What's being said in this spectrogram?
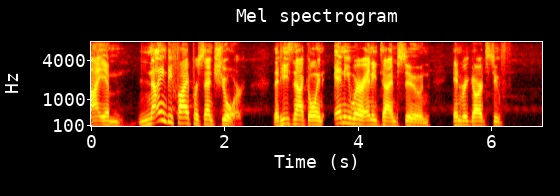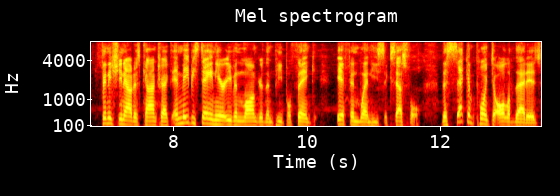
I am 95% sure that he's not going anywhere anytime soon in regards to f- finishing out his contract and maybe staying here even longer than people think if and when he's successful. The second point to all of that is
